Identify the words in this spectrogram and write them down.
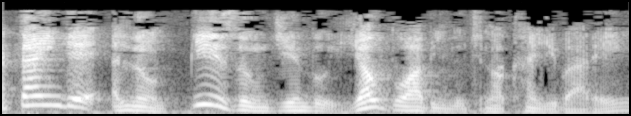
အတိုင်းတဲ့အလွန်ပြည့်စုံခြင်းသို့ရောက်သွားပြီလို့ကျွန်တော်ခံယူပါတယ်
